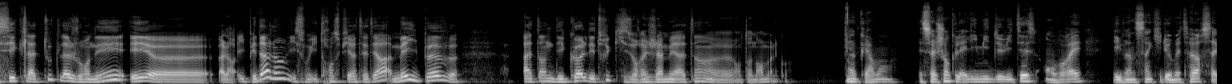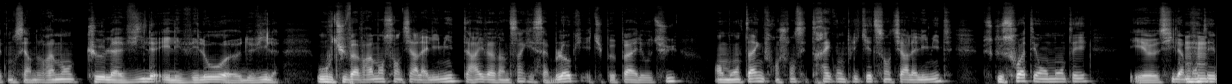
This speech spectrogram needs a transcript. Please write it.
s'éclatent toute la journée et euh, alors ils pédalent, hein, ils, sont, ils transpirent, etc. Mais ils peuvent atteindre des cols, des trucs qu'ils auraient jamais atteints euh, en temps normal. Quoi. Ah, clairement. Et sachant que la limite de vitesse, en vrai, les 25 km/h, ça concerne vraiment que la ville et les vélos euh, de ville. Où tu vas vraiment sentir la limite, tu arrives à 25 et ça bloque et tu peux pas aller au-dessus. En montagne, franchement, c'est très compliqué de sentir la limite, puisque soit tu es en montée, et euh, si la Mhm. montée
